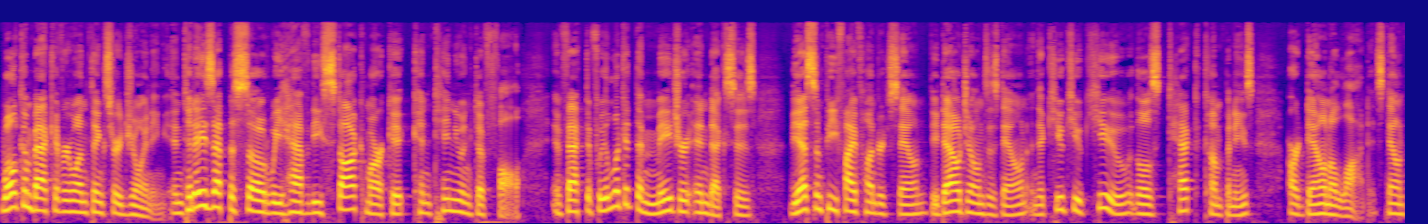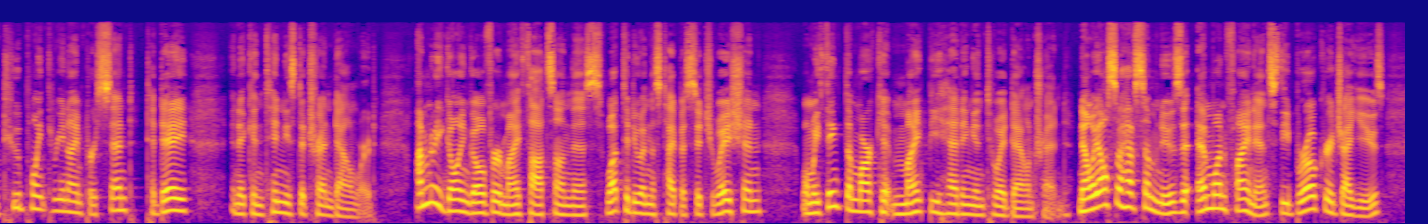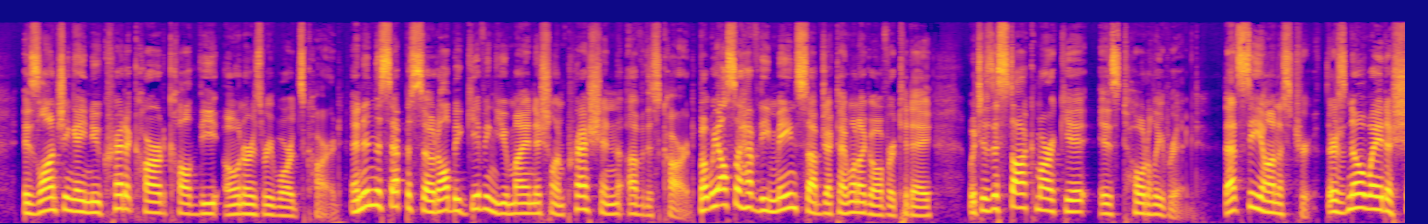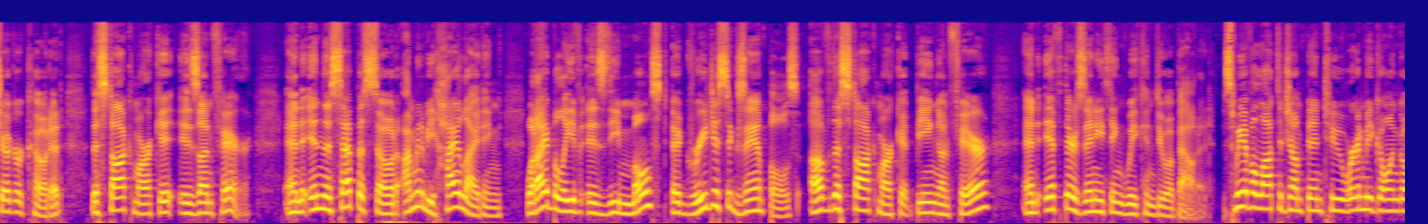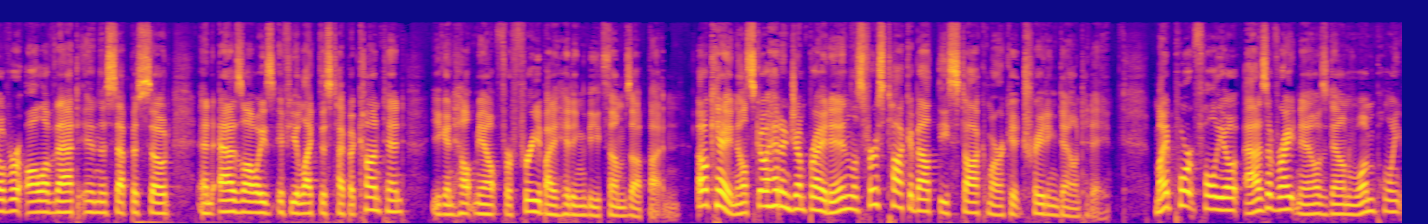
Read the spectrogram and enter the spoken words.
Welcome back, everyone. Thanks for joining. In today's episode, we have the stock market continuing to fall. In fact, if we look at the major indexes, the S&P 500 is down, the Dow Jones is down, and the QQQ, those tech companies, are down a lot. It's down 2.39% today, and it continues to trend downward. I'm going to be going over my thoughts on this, what to do in this type of situation when we think the market might be heading into a downtrend. Now, we also have some news that M1 Finance, the brokerage I use, is launching a new credit card called the Owner's Rewards Card. And in this episode, I'll be giving you my initial impression of this card. But we also have the main subject I want to go over today, which is the stock market is totally rigged. That's the honest truth. There's no way to sugarcoat it. The stock market is unfair. And in this episode, I'm going to be highlighting what I believe is the most egregious examples of the stock market being unfair and if there's anything we can do about it. So, we have a lot to jump into. We're going to be going over all of that in this episode. And as always, if you like this type of content, you can help me out for free by hitting the thumbs up button. Okay, now let's go ahead and jump right in. Let's first talk about the stock market trading down today. My portfolio, as of right now, is down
